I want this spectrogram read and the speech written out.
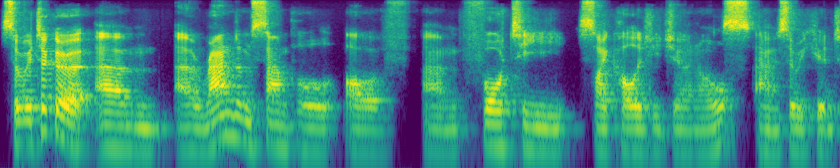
So we took a, um, a random sample of um, 40 psychology journals, um, so we could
